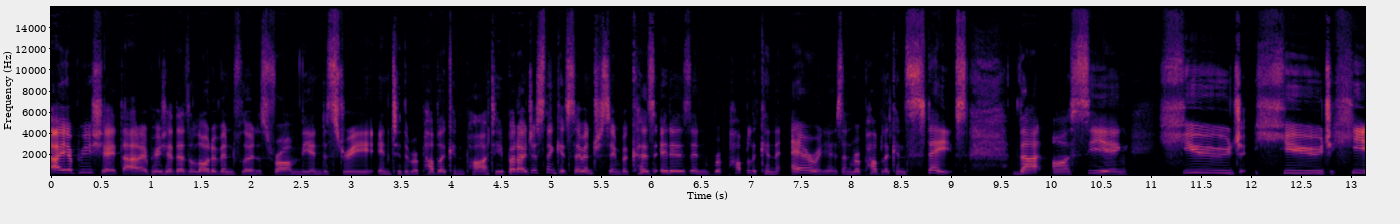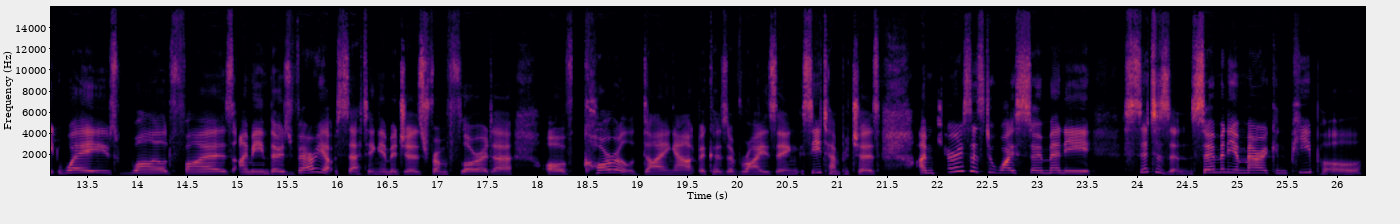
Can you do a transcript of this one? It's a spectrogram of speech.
I appreciate that. I appreciate there's a lot of influence from the industry into the Republican Party, but I just think it's so interesting because it is in Republican areas and Republican states that are seeing huge, huge heat waves, wildfires. I mean, those very upsetting images from Florida of coral dying out because of rising sea temperatures. I'm curious as to why so many citizens, so many American people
